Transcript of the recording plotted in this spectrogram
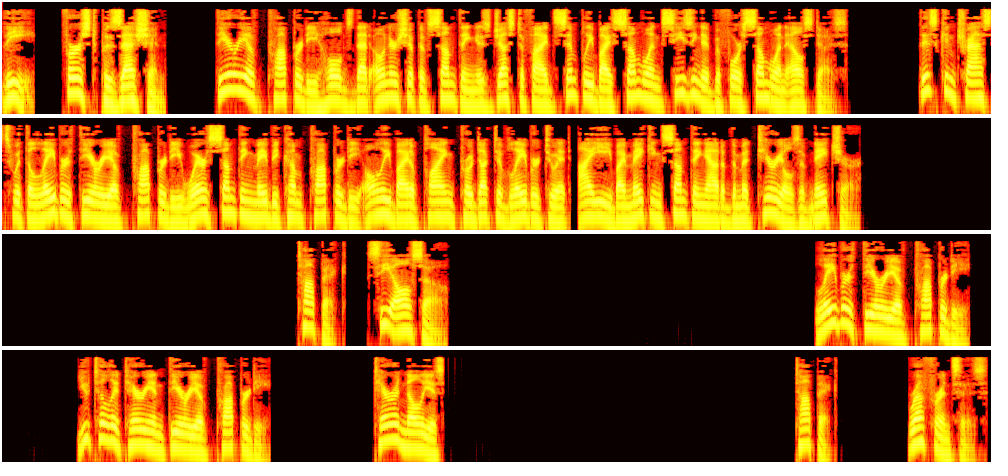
The first possession theory of property holds that ownership of something is justified simply by someone seizing it before someone else does. This contrasts with the labor theory of property where something may become property only by applying productive labor to it, i.e. by making something out of the materials of nature. See also Labor theory of property Utilitarian theory of property. Terra nullius. References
